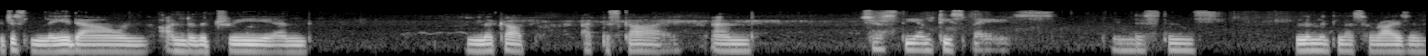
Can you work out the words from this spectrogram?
I just lay down under the tree and look up at the sky and just the empty space in distance, limitless horizon.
